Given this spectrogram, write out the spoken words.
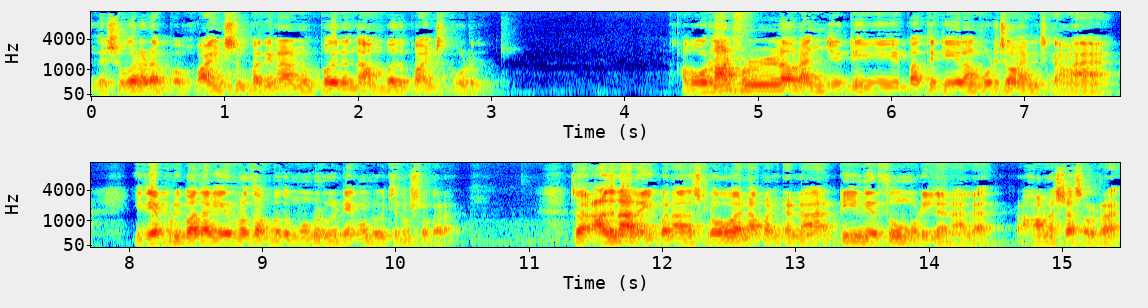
இந்த சுகரோட பாயிண்ட்ஸ்னு பார்த்தீங்கன்னா முப்பதுலேருந்து ஐம்பது பாயிண்ட்ஸ் கூடுது. அப்போ ஒரு நாள் ஃபுல்லாக ஒரு அஞ்சு டீ பத்து டீலாம் குடித்தோன்னு நினச்சிக்கோங்களேன். இது எப்படி பார்த்தாலும் இருநூற்றம்பது முந்நூறுக்கிட்டே கொண்டு வச்சிடும் சுகரை ஸோ அதனால் இப்போ நான் ஸ்லோவாக என்ன பண்ணிட்டேன்னா டீ நிறுத்தவும் முடியல என்னால் ஹானஸ்ட்டாக சொல்கிறேன்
